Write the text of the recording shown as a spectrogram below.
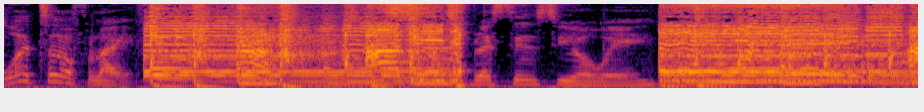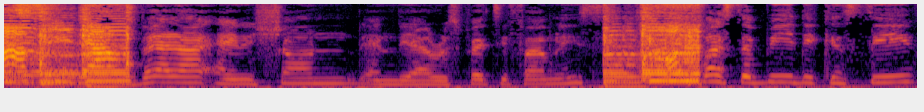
Water of Life. Blessings to your way. Vera and Sean and their respective families. Pastor B. Dickin Steve.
